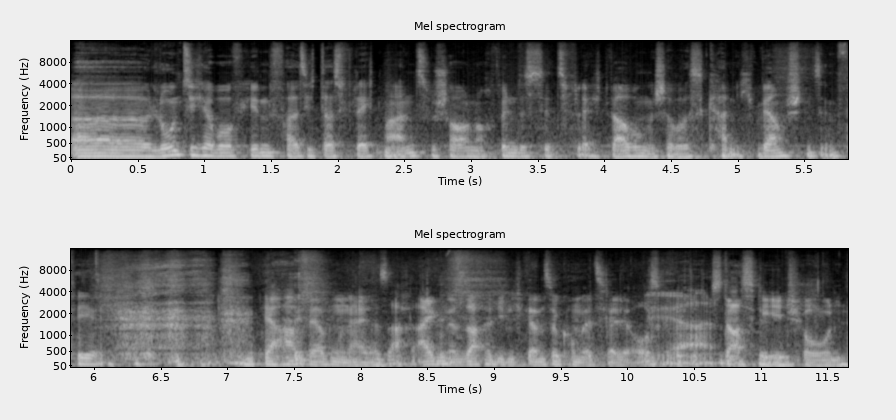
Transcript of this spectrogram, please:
Äh, lohnt sich aber auf jeden Fall, sich das vielleicht mal anzuschauen, auch wenn das jetzt vielleicht Werbung ist, aber das kann ich wärmstens empfehlen. ja, Werbung in einer Sache, eigene Sache, die nicht ganz so kommerziell ausgeht. Ja, das, das geht schon.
